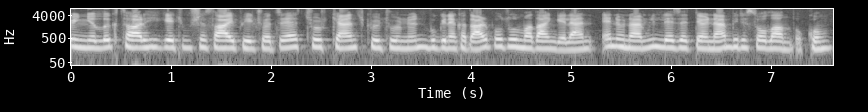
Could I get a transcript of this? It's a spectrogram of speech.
3000 yıllık tarihi geçmişe sahip ilçede Türk kent kültürünün bugüne kadar bozulmadan gelen en önemli lezzetlerinden birisi olan lokum,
